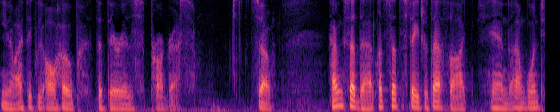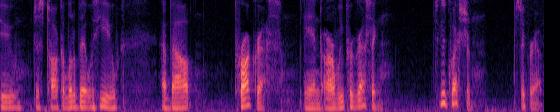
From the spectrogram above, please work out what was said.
You know, I think we all hope that there is progress. So, having said that, let's set the stage with that thought. And I'm going to just talk a little bit with you about progress and are we progressing? It's a good question. Stick around.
